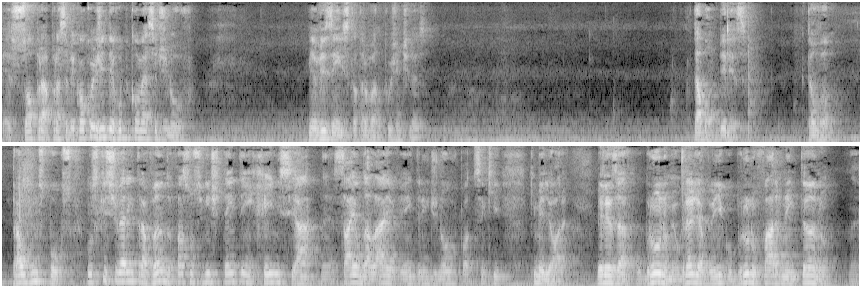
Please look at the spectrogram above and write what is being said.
é só para saber. Qual coisa de derrube começa de novo? Me avisem se está travando, por gentileza. Tá bom, beleza. Então vamos. Para alguns poucos. Os que estiverem travando, façam o seguinte: tentem reiniciar. Né? Saiam da live, entrem de novo, pode ser que, que melhora. Beleza, o Bruno, meu grande amigo, Bruno Farnentano, né?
